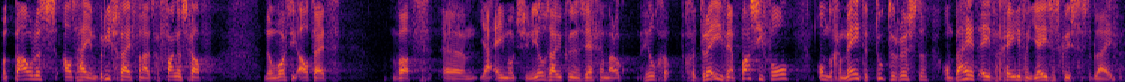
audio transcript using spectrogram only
Want Paulus, als hij een brief schrijft vanuit gevangenschap, dan wordt hij altijd wat uh, ja, emotioneel zou je kunnen zeggen, maar ook heel gedreven en passievol om de gemeente toe te rusten om bij het evangelie van Jezus Christus te blijven.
